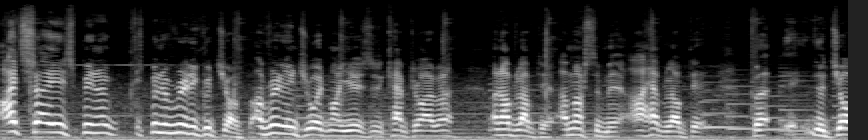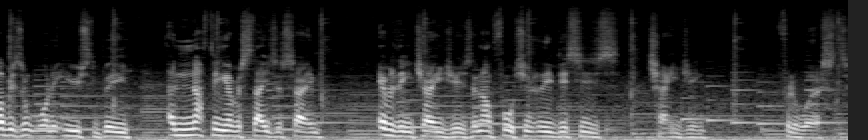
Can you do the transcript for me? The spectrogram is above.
I'd say it's been a it's been a really good job. I've really enjoyed my years as a cab driver, and I've loved it. I must admit, I have loved it. But the job isn't what it used to be, and nothing ever stays the same. Everything changes, and unfortunately, this is changing for the worst.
